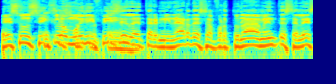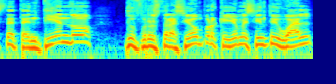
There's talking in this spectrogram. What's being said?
Es un ciclo es muy difícil tema. de terminar, desafortunadamente, Celeste. Te entiendo tu frustración porque yo me siento igual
